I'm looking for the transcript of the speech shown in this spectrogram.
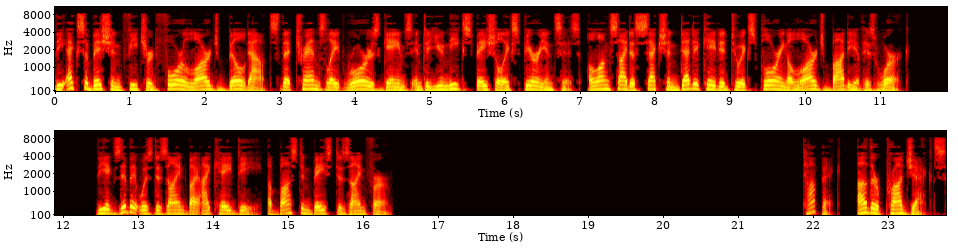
The exhibition featured four large build-outs that translate Rohrer's games into unique spatial experiences, alongside a section dedicated to exploring a large body of his work. The exhibit was designed by IKD, a Boston-based design firm. Other projects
